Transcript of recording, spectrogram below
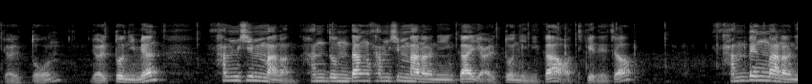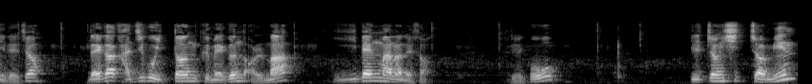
10돈. 10돈이면 30만 원. 한 돈당 30만 원이니까 10돈이니까 어떻게 되죠? 300만 원이 되죠? 내가 가지고 있던 금액은 얼마? 200만 원에서. 그리고 일정 시점인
